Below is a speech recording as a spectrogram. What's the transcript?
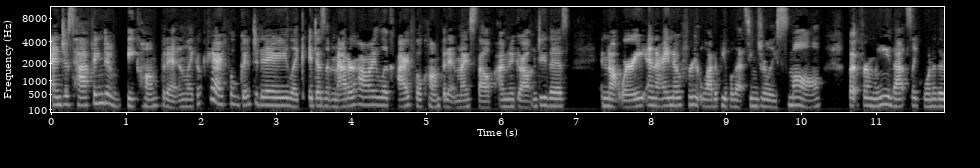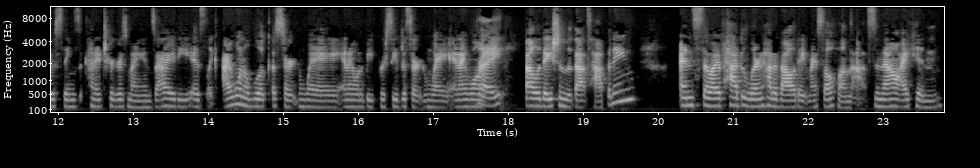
and just having to be confident and like, okay, I feel good today. Like it doesn't matter how I look. I feel confident in myself. I'm going to go out and do this and not worry. And I know for a lot of people that seems really small, but for me, that's like one of those things that kind of triggers my anxiety is like, I want to look a certain way and I want to be perceived a certain way. And I want right. validation that that's happening. And so I've had to learn how to validate myself on that. So now I can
